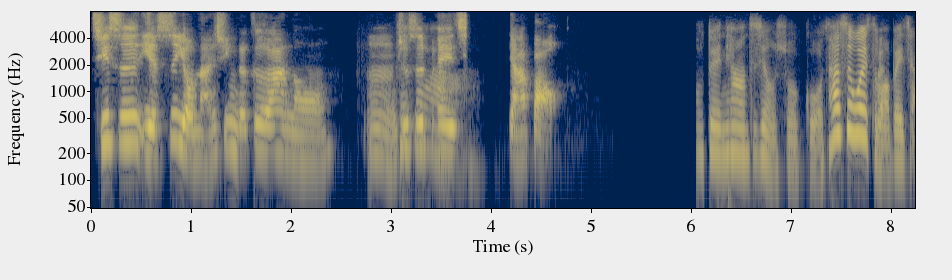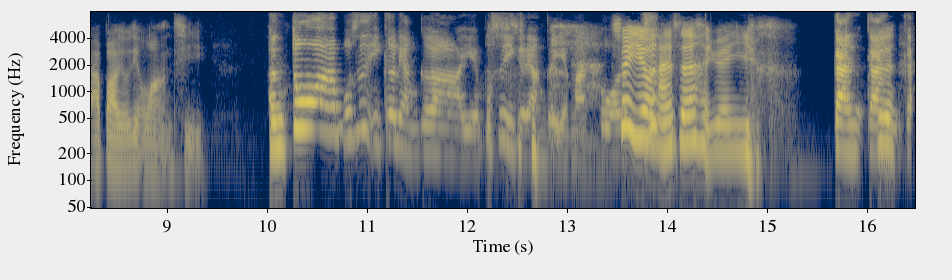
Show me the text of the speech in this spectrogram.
其实也是有男性的个案哦，嗯，就是被家暴。哦，对，你好像之前有说过，他是为什么被家暴？有点忘记。很多啊，不是一个两个啊，也不是一个两个，也蛮多的。所以也有男生很愿意，敢敢敢。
